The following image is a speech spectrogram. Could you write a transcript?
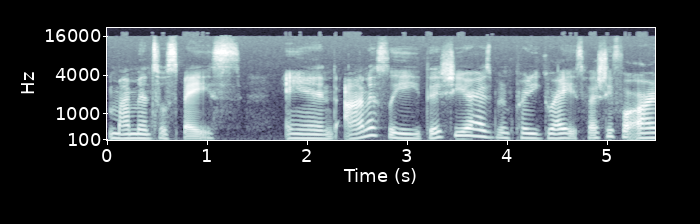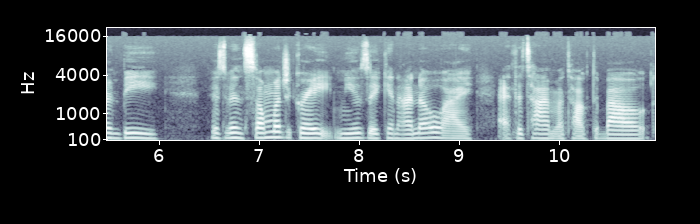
my mental space. And honestly, this year has been pretty great, especially for R&B. There's been so much great music, and I know I at the time I talked about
